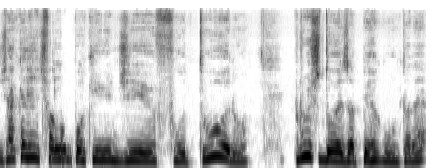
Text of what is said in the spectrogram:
Já que a gente falou um pouquinho de futuro, para os dois a pergunta, né?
